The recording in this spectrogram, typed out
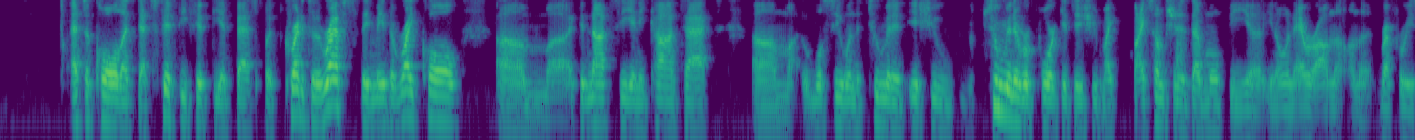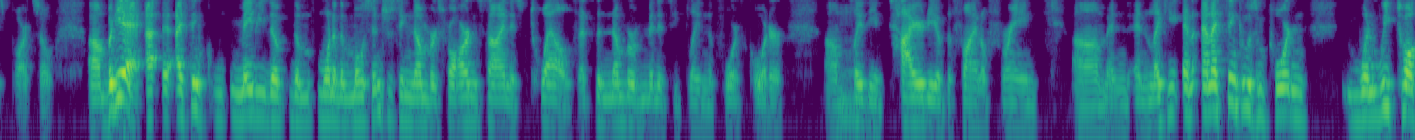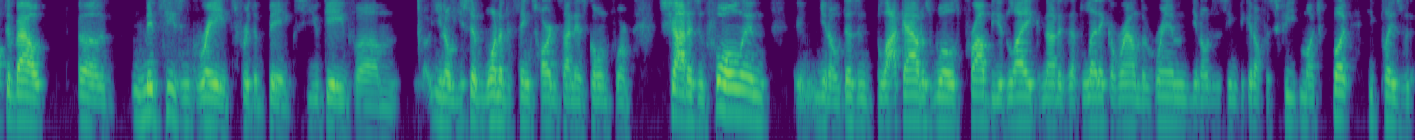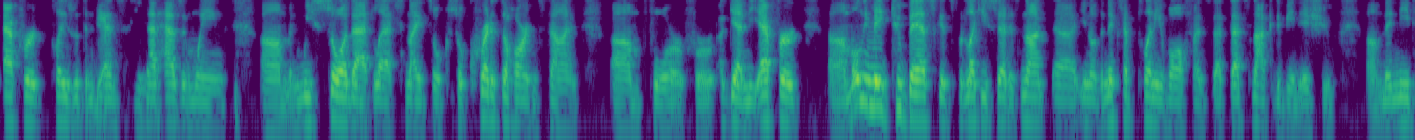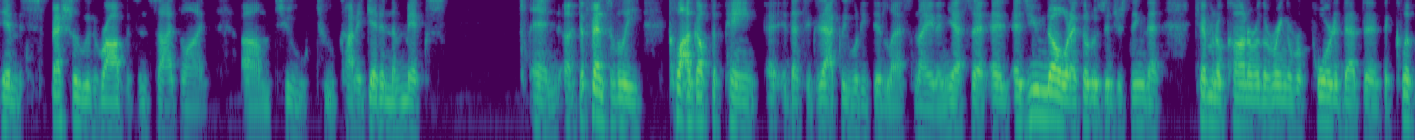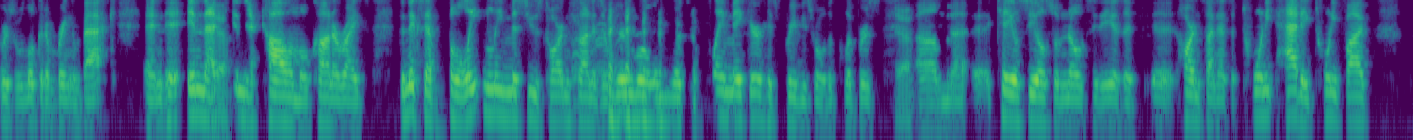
that's a call that that's 50-50 at best but credit to the refs they made the right call. Um, uh, did not see any contact. Um, we'll see when the two minute issue two minute report gets issued. My, my assumption is that won't be uh, you know an error on the on the referee's part. So um, but yeah I, I, think maybe the the one of the most interesting numbers for hartenstein is 12 that's the number of minutes he played in the fourth quarter um, mm. played the entirety of the final frame. Um, and and like you and, and i think it was important when we talked about uh, midseason grades for the bigs. You gave, um, you know, you said one of the things Hartenstein has going for him, shot hasn't fallen, you know, doesn't block out as well as probably you'd like, not as athletic around the rim, you know, doesn't seem to get off his feet much, but he plays with effort, plays with intensity, yeah. and that hasn't waned. Um, and we saw that last night. So, so credit to Hartenstein um, for, for again, the effort. Um, only made two baskets, but like you said, it's not, uh, you know, the Knicks have plenty of offense. That that's not going to be an issue. Um, they need him, especially with Robinson sideline, um, to to kind of get in the mix and uh, defensively clog up the paint. Uh, that's exactly what he did last night. And yes, uh, as you know, and I thought it was interesting that Kevin O'Connor of the Ringer reported that the, the Clippers were looking to bring him back. And in that yeah. in that column, O'Connor writes, "The Knicks have blatantly misused Hartenstein as a rim roller more than a playmaker. His previous role, the Clippers. Yeah. Um, uh, KOC also notes that he has a uh, Hartenstein has a twenty had a twenty five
